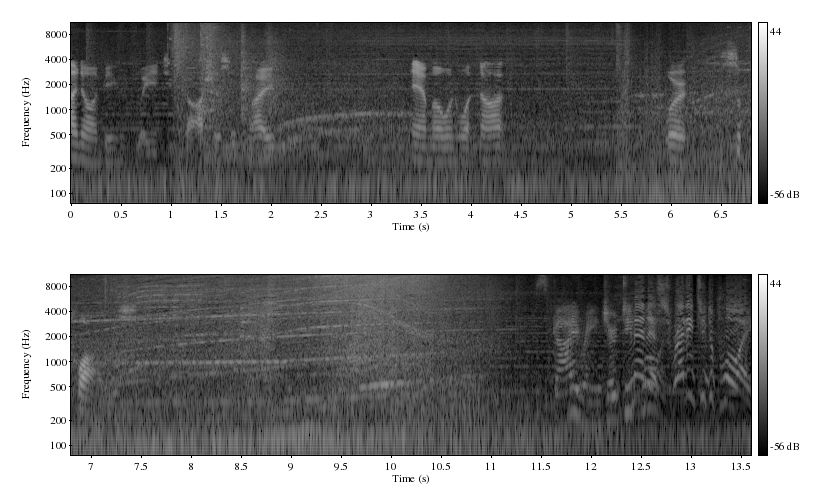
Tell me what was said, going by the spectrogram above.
I know I'm being way too cautious with my ammo and whatnot. Or supplies. Skyranger deployed. Menace, ready to deploy.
